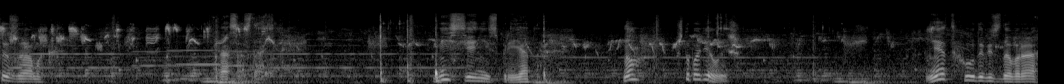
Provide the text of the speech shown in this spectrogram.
Вот и замок. Да, создатель. Миссия не из приятных. Но что поделаешь? Нет худа без добра.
